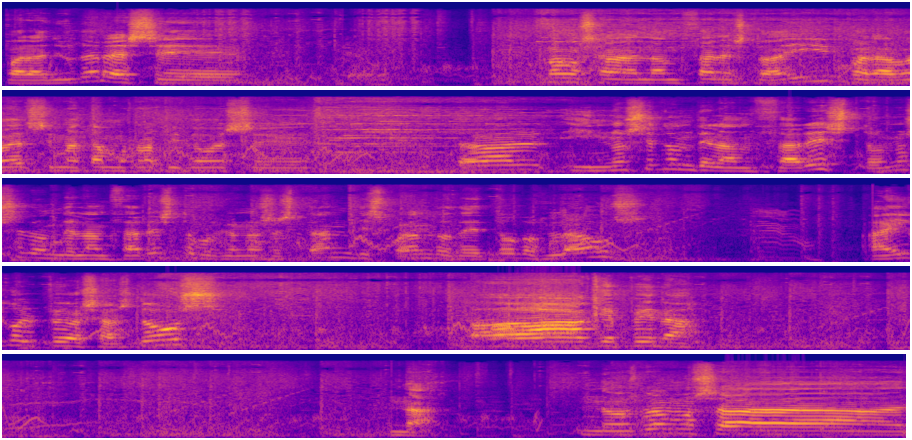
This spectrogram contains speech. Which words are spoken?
para ayudar a ese... Vamos a lanzar esto ahí para ver si matamos rápido ese... Tal... Y no sé dónde lanzar esto, no sé dónde lanzar esto porque nos están disparando de todos lados. Ahí golpeo esas dos. ¡Ah, qué pena! Nah. Nos vamos a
